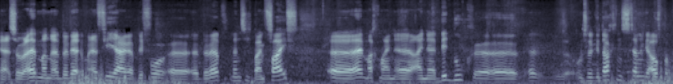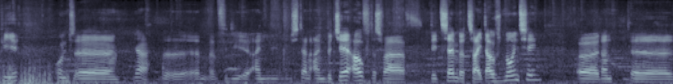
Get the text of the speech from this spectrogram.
Ja, so, äh, man, äh, äh, vier Jahre bevor äh, äh, bewerbt man sich beim Five. Äh, macht man äh, ein Bitbook. Äh, unsere Gedanken stellen wir auf Papier. Und äh, ja, äh, für die, ein, wir stellen ein Budget auf. Das war Dezember 2019. Äh, dann äh,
